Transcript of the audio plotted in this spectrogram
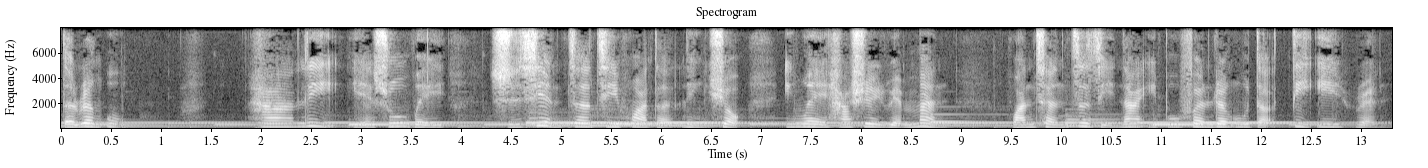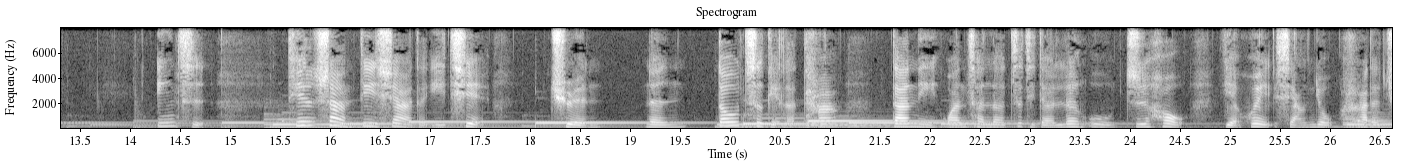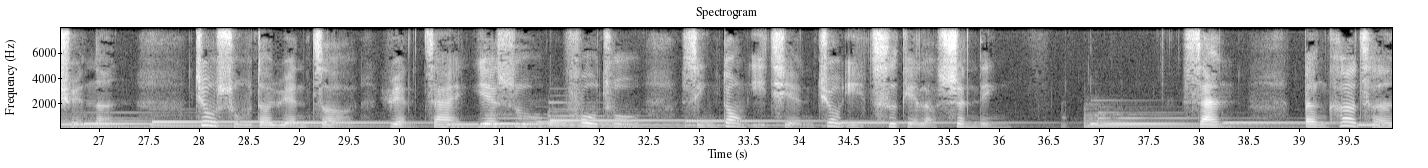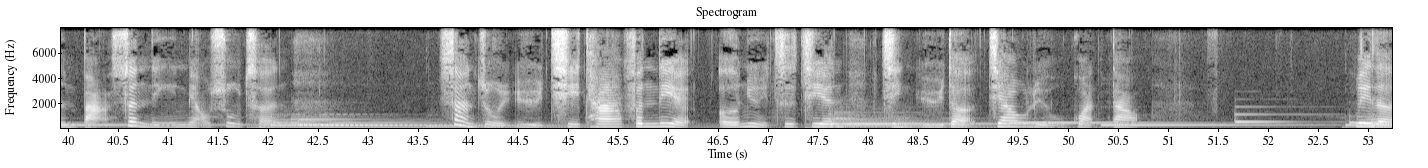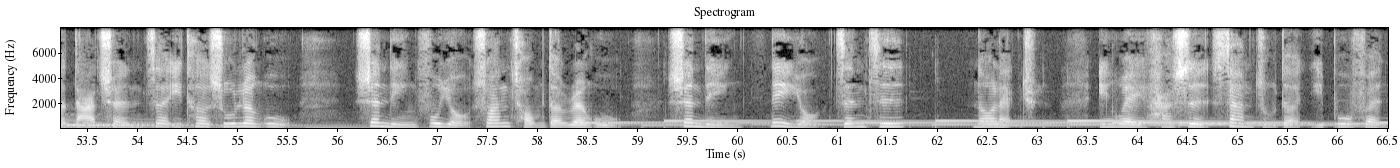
的任务。他立耶稣为实现这计划的领袖，因为他是圆满完成自己那一部分任务的第一人。因此，天上地下的一切全能。都赐给了他。当你完成了自己的任务之后，也会享有他的全能。救赎的原则远在耶稣付出行动以前就已赐给了圣灵。三，本课程把圣灵描述成上主与其他分裂。儿女之间仅余的交流管道。为了达成这一特殊任务，圣灵负有双重的任务。圣灵内有真知 （knowledge），因为它是上主的一部分，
